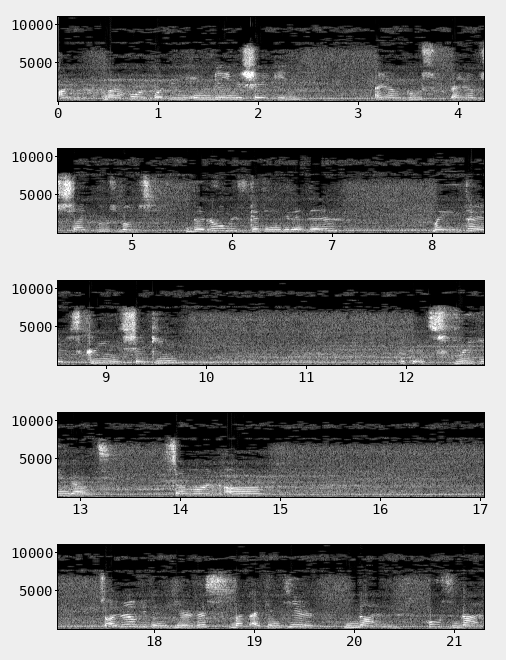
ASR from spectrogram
on my whole body in game is shaking. I have goose. I have slight goosebumps. The room is getting redder. My entire screen is shaking. Okay, it's freaking out. Someone or. So I don't know if you can hear this, but I can hear null. Who's null?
